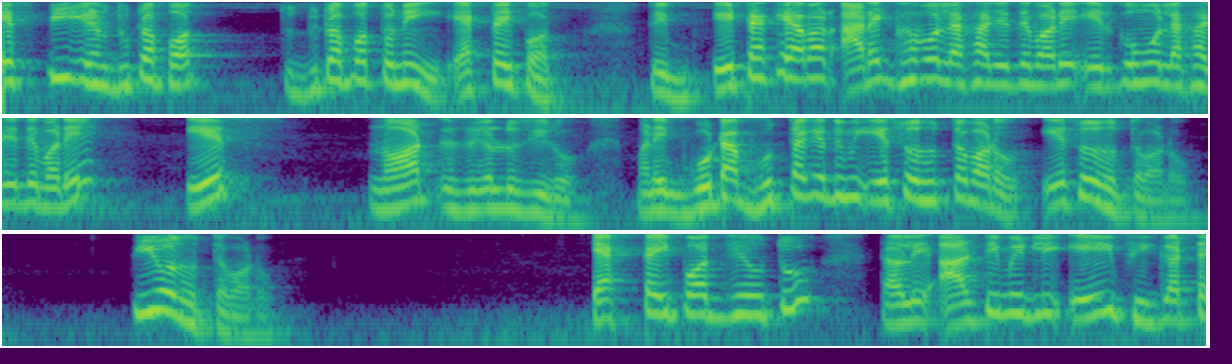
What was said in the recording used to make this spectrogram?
এসপি এখানে দুটো পথ, তো দুটো পথ তো নেই, একটাই পথ। তো এটাকে আবার আরেকভাবেও লেখা যেতে পারে, এরকমও লেখা যেতে পারে S not is equal to zero মানে গোটা ভূতটাকে তুমি এসও ধরতে পারো এসও ধরতে পারো পিও ধরতে পারো। একটাই পদ যেহেতু, তাহলে আলটিমেটলি এই ফিগারটা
